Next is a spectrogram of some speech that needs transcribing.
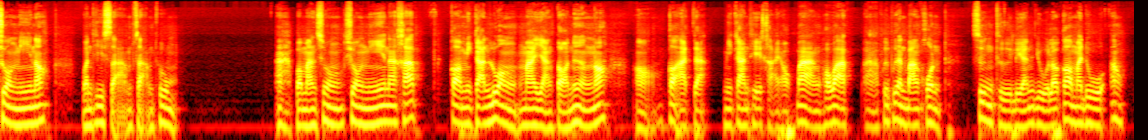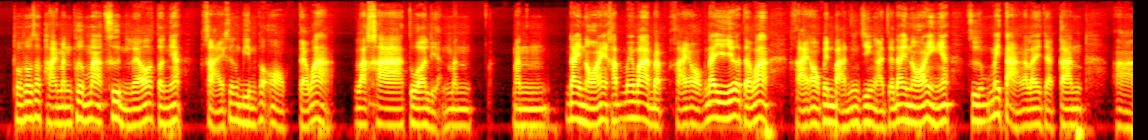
ช่วงนี้เนาะวันที่ 3 3ทุ่ม อะประมาณช่วงช่วงนี้นะครับ ก็มีการล่วงมาอย่างต่อเนื่องเนาะอ๋อก็อาจจะมีการเทขายออกบ้าง เพราะว่าอ่าเพื่อนๆบางคน ซึ่งถือเหรียญอยู่แล้วก็มาดูเอ้า total supply มันเพิ่มมากขึ้น แล้วตอนเนี้ยขายเครื่องบินก็ออก แต่ว่าราคาตัวเหรียญมันมันได้น้อยครับ ไม่ว่าแบบขายออกได้เยอะๆแต่ว่าขายออกเป็นบาทจริง ๆ อาจจะได้น้อยอย่างเงี้ยคือไม่ต่างอะไรจากการอ่า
